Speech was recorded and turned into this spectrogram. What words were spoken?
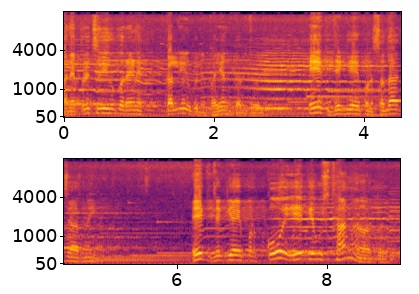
અને પૃથ્વી ઉપર એને કલયુગને ભયંકર જોયું. એક જગ્યાએ પણ સદાચાર નહીં. એક જગ્યાએ પણ કોઈ એક એવું સ્થાન ન હતું.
